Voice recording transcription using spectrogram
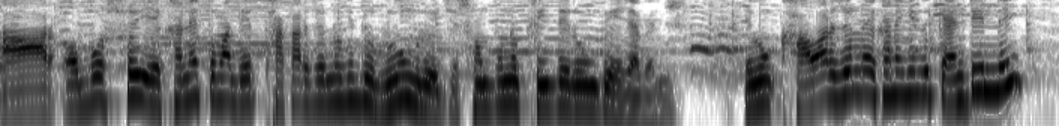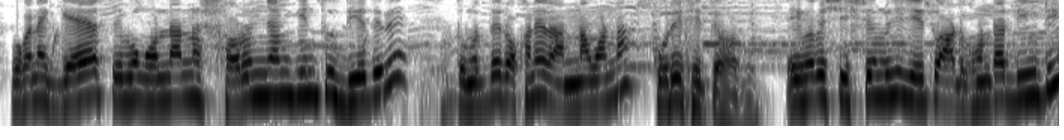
আর অবশ্যই এখানে তোমাদের থাকার জন্য কিন্তু রুম রয়েছে, সম্পূর্ণ ফ্রিতে রুম পেয়ে যাবেন। এবং খাওয়ার জন্য এখানে কিন্তু ক্যান্টিন নেই। ওখানে গ্যাস এবং অন্যান্য সরঞ্জাম কিন্তু দিয়ে দেবে, তোমাদের ওখানে রান্নাবান্না করে খেতে হবে। এইভাবে সিস্টেম রয়েছে, যেহেতু আট ঘণ্টা ডিউটি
